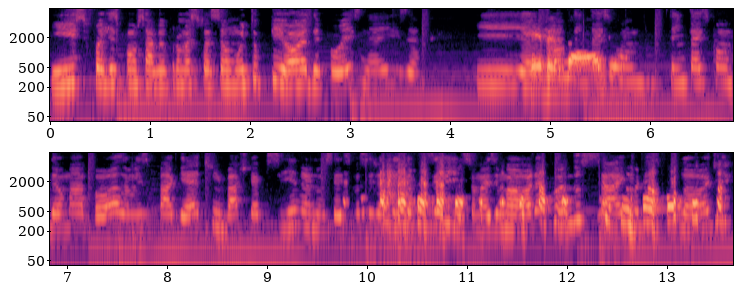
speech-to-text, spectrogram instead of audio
e isso foi responsável por uma situação muito pior depois, né, Isa? E é, é verdade. Tentar esconder, tentar esconder uma bola, um espaguete embaixo da piscina. Não sei se você já tentou fazer isso, mas uma hora quando sai, quando explode.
